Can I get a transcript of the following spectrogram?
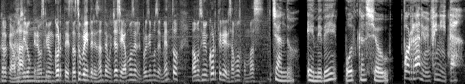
creo que vamos Ajá, a ir un... Tenemos que ir a un corte. Está súper interesante, muchachos. Sigamos en el próximo segmento. Vamos a ir a un corte y regresamos con más. Escuchando MB Podcast Show por Radio Infinita.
